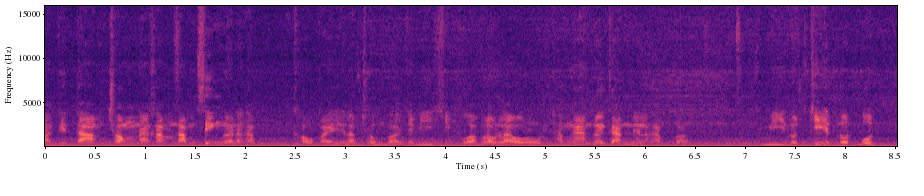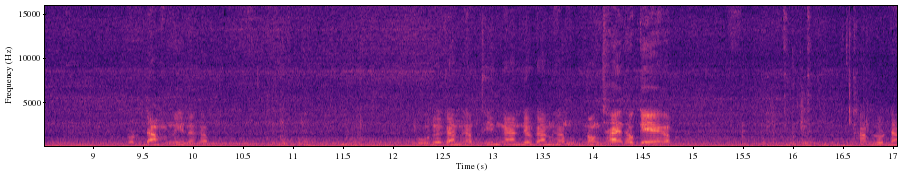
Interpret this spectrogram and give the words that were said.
ากติดตามช่องนะครับดัมซิ่งด้วยนะครับ เข้าไปรับชมก็จะมีคลิปพวกเราเราทำงานด้วยกันเนี่ยแหละครับ ก็มีรถเกตรถบดรถดำนี่แหละครับ อยู่ด้วยกันครับทีมงานเดียวกันครับ น้องชายเท่าแก่ครับขับรถด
